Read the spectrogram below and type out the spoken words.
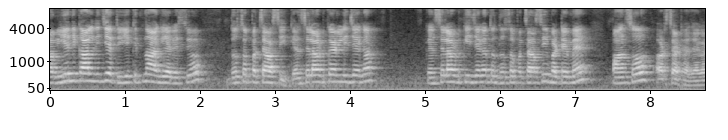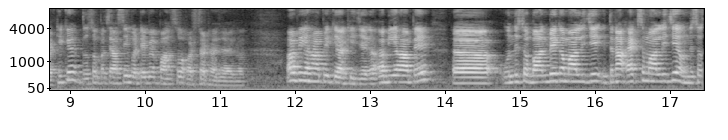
अब ये निकाल लीजिए तो ये कितना आ गया रेशियो दो सौ पचासी। कैंसिल आउट कर लीजिएगा। कैंसिल आउट कीजिएगा तो दो सौ पचासी बटे में पाँच सौ अड़सठ आ जाएगा, ठीक है? दो सौ पचासी बटे में पाँच सौ अड़सठ आ जाएगा। अब यहाँ पे क्या कीजिएगा? अब यहाँ पे उन्नीस सौ बानवे का मान लीजिए, इतना x मान लीजिए, उन्नीस सौ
